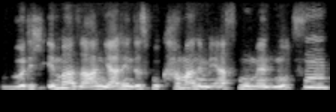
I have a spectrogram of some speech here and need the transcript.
würde ich immer sagen, ja, den Dispo kann man im ersten Moment nutzen,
